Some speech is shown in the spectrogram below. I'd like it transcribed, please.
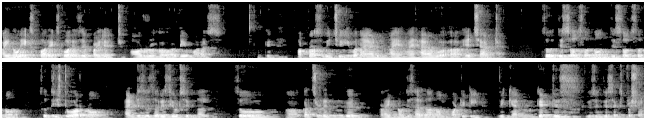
I know X bar, X bar is a pilot or uh, DMRS, okay? Across which even I had I, I have uh, h hat. So this also known, this also known. So these two are known, and this is a received signal. So uh, considering right now this has unknown quantity, we can get this using this expression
